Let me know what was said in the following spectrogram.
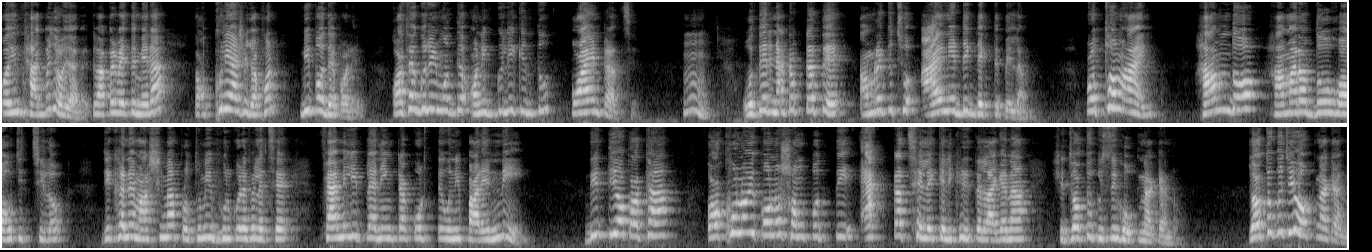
কদিন থাকবে, চলে যাবে। তো বাপের বাড়িতে মেয়েরা তখনই আসে যখন বিপদে পড়ে। কথাগুলির মধ্যে অনেকগুলি কিন্তু পয়েন্ট আছে। হুম, ওদের নাটকটাতে আমরা কিছু আইনের দিক দেখতে পেলাম। প্রথম আইন হাম দো হামারা দো হওয়া উচিত ছিল, যেখানে মাসিমা প্রথমেই ভুল করে ফেলেছে ফ্যামিলি প্ল্যানিংটা করতে উনি পারেননি। দ্বিতীয় কথা, কখনোই কোনো সম্পত্তি একটা ছেলেকে লিখে দিতে লাগে না, সে যত কিছুই হোক না কেন। যত কিছুই হোক না কেন।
